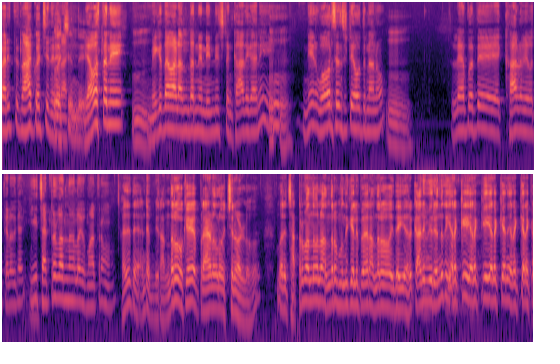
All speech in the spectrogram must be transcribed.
పరిస్థితి నాకు వచ్చింది వచ్చింది. వ్యవస్థని మిగతా వాళ్ళందరినీ నిందించడం కాదు కానీ నేను ఓవర్ సెన్సిటివ్ అవుతున్నాను. లేకపోతే కారణం ఏమో తెలియదు కానీ ఈ చట్టబంధంలో మాత్రం అదే అంటే మీరు అందరూ ఒకే ప్రయాణంలో వచ్చిన వాళ్ళు మరి చట్టబంధంలో అందరూ ముందుకు వెళ్ళిపోయారు అందరూ ఇదయ్యారు కానీ మీరు ఎందుకు వెనక్కి వెనక్కి వెనక్కి అని వెనక్కి వెనక్కి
